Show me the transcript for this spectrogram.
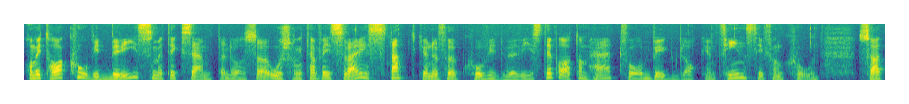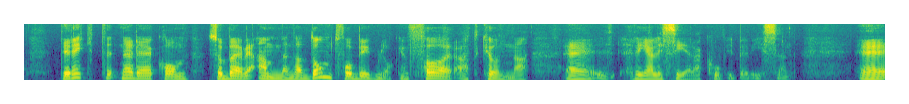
om vi tar covidbevis som ett exempel, då, så orsaken till att vi i Sverige snabbt kunde få upp covidbevis, det var att de här två byggblocken finns i funktion. Så att direkt när det kom så började vi använda de två byggblocken för att kunna eh, realisera covidbevisen. Eh,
